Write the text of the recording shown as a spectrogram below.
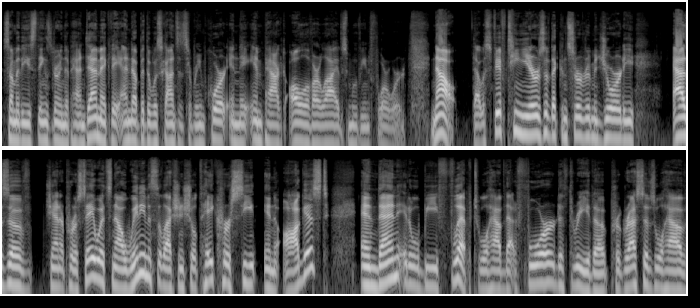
some of these things during the pandemic, they end up at the Wisconsin Supreme Court and they impact all of our lives moving forward. Now, that was 15 years of the conservative majority. As of Janet Protasiewicz now winning this election, she'll take her seat in August, and then it will be flipped. We'll have that four to three. The progressives will have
